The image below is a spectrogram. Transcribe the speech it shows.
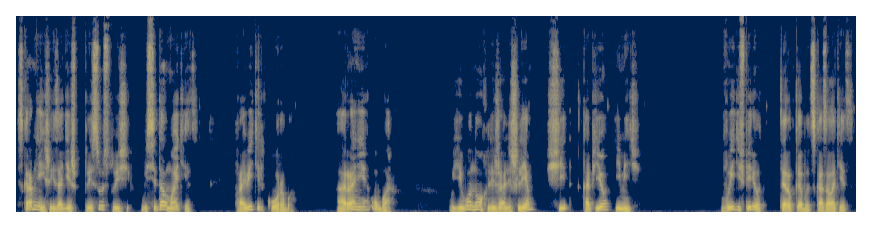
скромнейший из одежд присутствующих, восседал мой отец, правитель короба, а ранее Убар. У его ног лежали шлем, щит, копье и меч. «Выйди вперед», — Терл Кэббет сказал отец.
